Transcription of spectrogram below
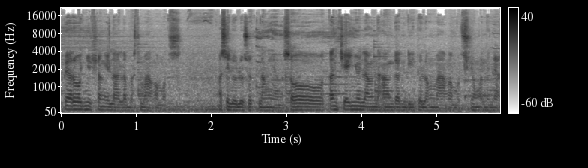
Pero huwag nyo siyang ilalabas mga kamots. Kasi lulusot lang yan. So, tansyahin nyo lang na hanggang dito lang mga kamots yung ano niya.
